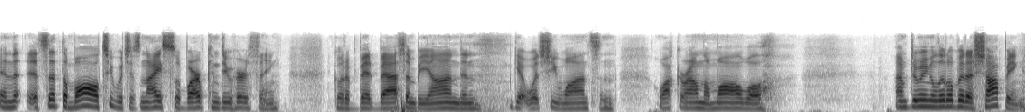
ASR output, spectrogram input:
And it's at the mall too, which is nice, so Barb can do her thing. Go to Bed Bath and Beyond and get what she wants and walk around the mall while I'm doing a little bit of shopping.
